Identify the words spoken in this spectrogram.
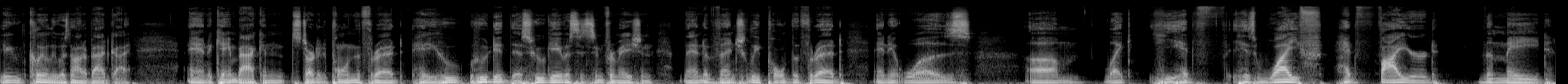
He clearly was not a bad guy, and it came back and started pulling the thread. Hey, who who did this? Who gave us this information? And eventually pulled the thread, and it was um, like he had his wife had fired the maid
